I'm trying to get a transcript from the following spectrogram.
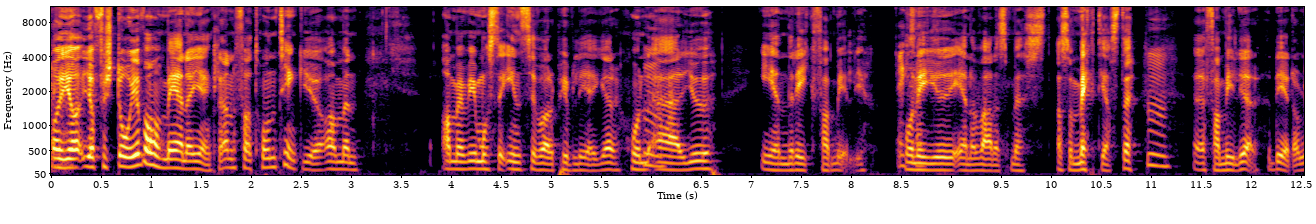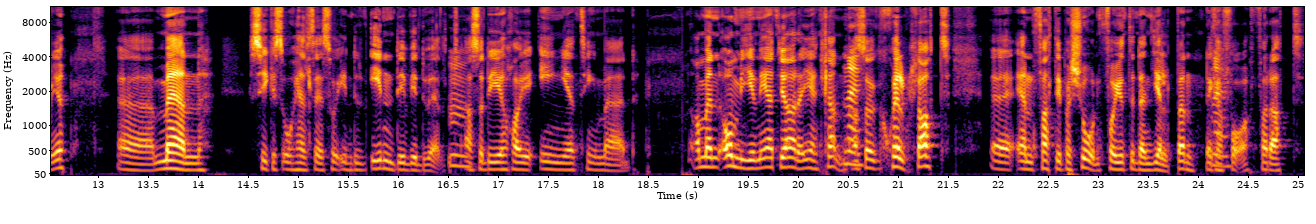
Och jag, jag förstår ju vad hon menar egentligen för att hon tänker ju, ja men, ja men vi måste inse våra privilegier. Hon är ju i en rik familj. Hon Exakt. är ju en av världens mest, alltså mäktigaste eh, familjer, det är de ju. Eh, men psykisk ohälsa är så indi- individuellt, alltså det har ju ingenting med ja, men omgivning att göra egentligen. Nej. Alltså självklart, eh, en fattig person får ju inte den hjälpen den kan Nej. få för att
